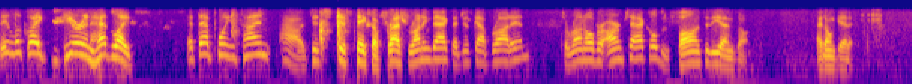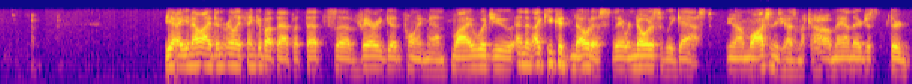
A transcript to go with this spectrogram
they look like deer in headlights. At that point in time, oh, it just just takes a fresh running back that just got brought in to run over arm tackles and fall into the end zone. I don't get it. Yeah, you know, I didn't really think about that, but that's a very good point, man. Why would you? And then, like you could notice, they were noticeably gassed. You know, I'm watching these guys. I'm like, oh man, they're just they're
